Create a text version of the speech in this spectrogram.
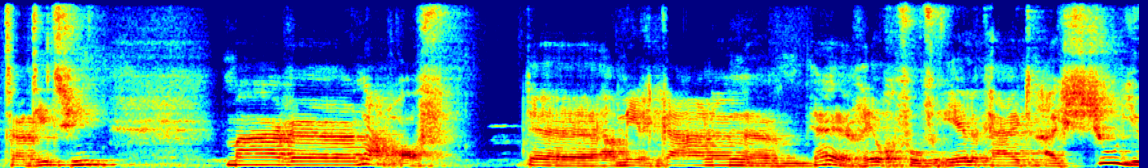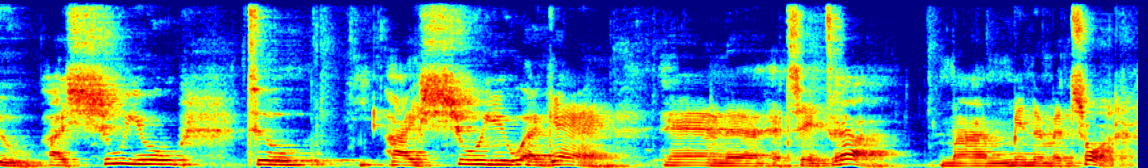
traditie. Maar, eh, nou, of de Amerikanen, ja, heel gevoel voor eerlijkheid. I sue you, I sue you till I sue you again. En eh et cetera. Maar minder met zorg.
